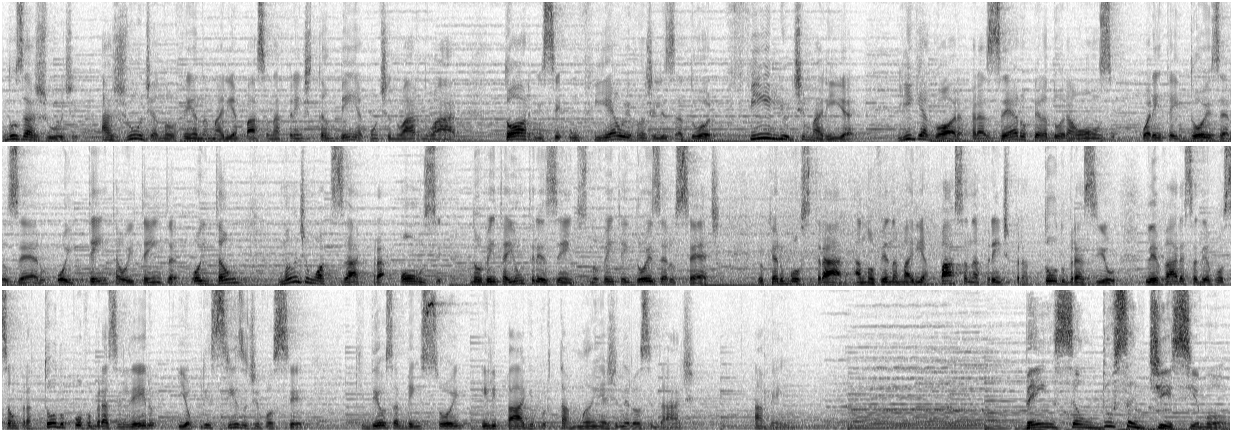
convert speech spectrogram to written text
Nos ajude, ajude a novena Maria Passa na Frente também a continuar no ar. Torne-se um fiel evangelizador, filho de Maria. Ligue agora para 0 Operadora 11 4200 8080 ou então mande um WhatsApp para 11 91 300 9207 eu quero mostrar a novena Maria Passa na Frente para todo o Brasil, levar essa devoção para todo o povo brasileiro e eu preciso de você. Que Deus abençoe e lhe pague por tamanha generosidade. Amém. Bênção do Santíssimo.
